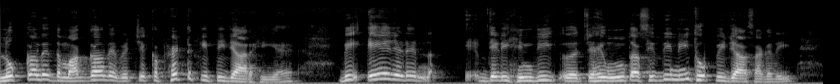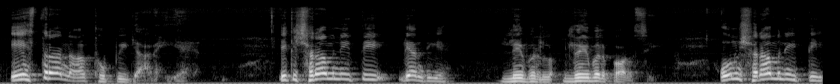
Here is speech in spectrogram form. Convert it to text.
ਲੋਕਾਂ ਦੇ ਦਿਮਾਗਾਂ ਦੇ ਵਿੱਚ ਇੱਕ ਫਿੱਟ ਕੀਤੀ ਜਾ ਰਹੀ ਹੈ ਵੀ ਇਹ ਜਿਹੜੇ ਜਿਹੜੀ ਹਿੰਦੀ ਚਾਹੇ ਉਂ ਤਾਂ ਸਿੱਧੀ ਨਹੀਂ ਥੋਪੀ ਜਾ ਸਕਦੀ, ਇਸ ਤਰ੍ਹਾਂ ਨਾਲ ਥੋਪੀ ਜਾ ਰਹੀ ਹੈ। ਇੱਕ ਸ਼ਰਮ ਨੀਤੀ ਲਿਆਂਦੀ ਹੈ, ਲੇਬਰ ਲੇਬਰ ਪਾਲਿਸੀ। ਉਹਨੂੰ ਸ਼ਰਮ ਨੀਤੀ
